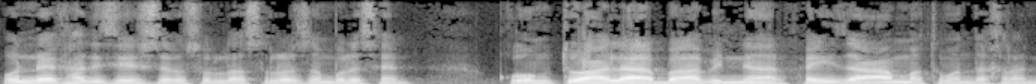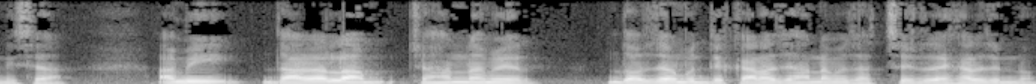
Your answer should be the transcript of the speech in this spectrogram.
অন্য এক হাদিসে এসে রসুল্লাহ সাল্লাম বলেছেন কুম তু আলা বা বিন্যার ফাইজা আম্মা তুমান দেখালার নিসা। আমি দাঁড়ালাম জাহান্নামের দরজার মধ্যে, কারা জাহান্নামে যাচ্ছে দেখার জন্য।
